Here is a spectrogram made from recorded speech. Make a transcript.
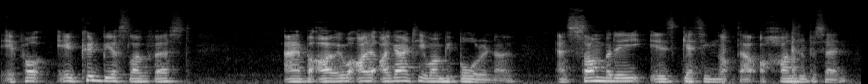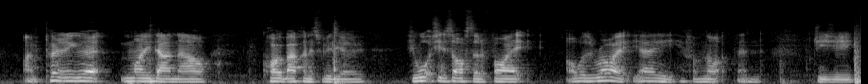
it it could be a slugfest, and but I, I I guarantee it won't be boring though. And somebody is getting knocked out hundred percent. I'm putting it money down now. Quote back on this video. If you're watching this after the fight, I was right. Yay! If I'm not, then GG.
